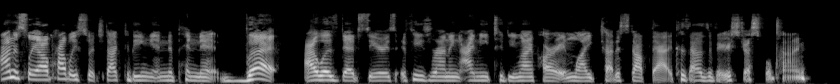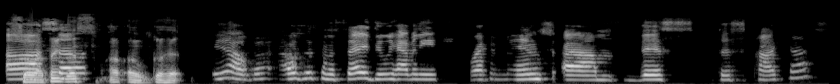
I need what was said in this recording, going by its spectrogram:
Honestly, I'll probably switch back to being independent, but I was dead serious. If he's running, I need to do my part and like try to stop that because that was a very stressful time. Uh, so I think so, that's, uh, oh, go ahead. Yeah, I was just gonna say, do we have any recommends um this this podcast?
